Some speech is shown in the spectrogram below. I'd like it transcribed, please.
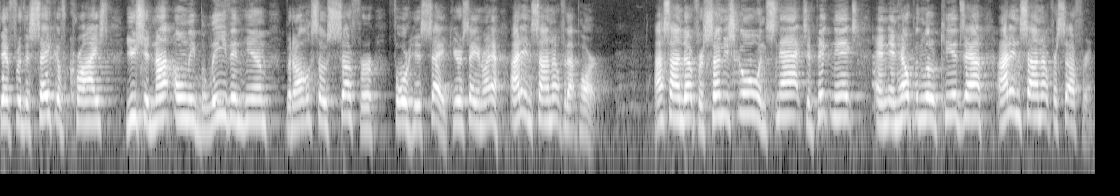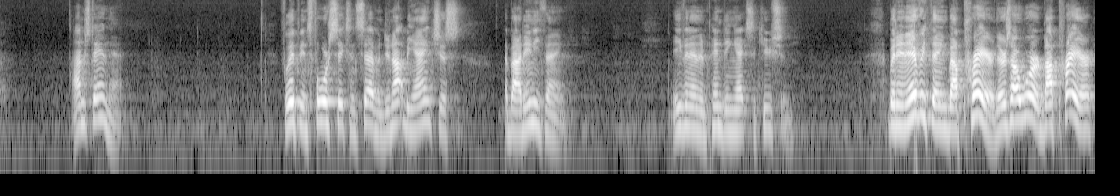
that for the sake of Christ, you should not only believe in him, but also suffer for his sake. You're saying right now, I didn't sign up for that part. I signed up for Sunday school and snacks and picnics and, and helping little kids out. I didn't sign up for suffering. I understand that. Philippians 4, 6, and 7. Do not be anxious about anything even an impending execution. But in everything by prayer, there's our word, by prayer,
